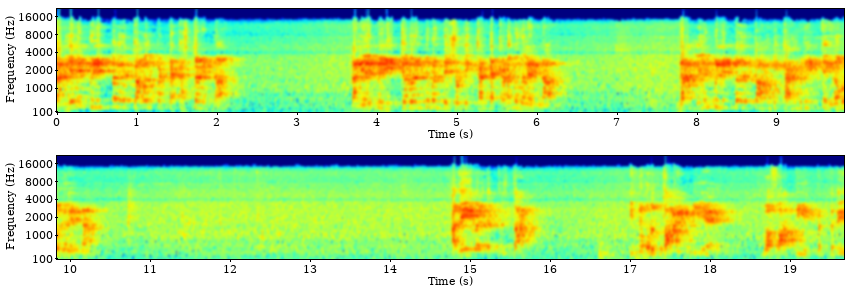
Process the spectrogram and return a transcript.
நான் எழுப்பி நிற்பதற்கு கவல்பட்ட கஷ்டம் என்ன? நான் எழுப்பி நிற்க வேண்டும் என்று சொல்லி கண்ட கனவுகள் என்ன? நான் எழுப்பி நிற்பதற்காக வேண்டி கண்பிடித்த இரவுகள் என்ன? அதே வருடத்தில் தான் இன்னும் ஒரு தாயினுடைய வஃபாத்து ஏற்பட்டது.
